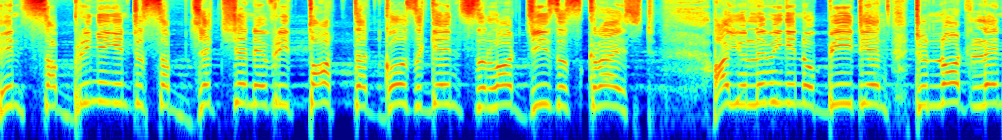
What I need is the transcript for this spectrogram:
in sub, bringing into subjection every thought that goes against the Lord Jesus Christ? Are you living in obedience to not let,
